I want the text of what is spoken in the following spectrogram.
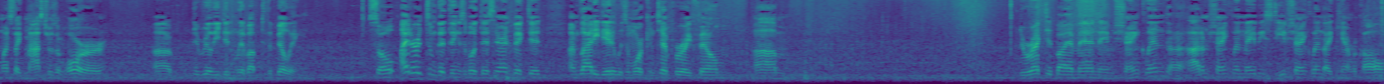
much like Masters of Horror, uh, it really didn't live up to the billing. So I'd heard some good things about this. Aaron picked it. I'm glad he did. It was a more contemporary film. Um, directed by a man named Shankland, uh, Adam Shankland, maybe Steve Shankland. I can't recall.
